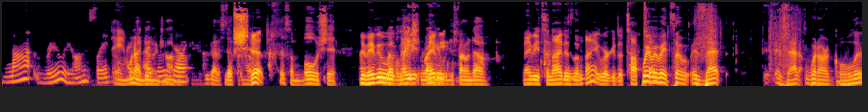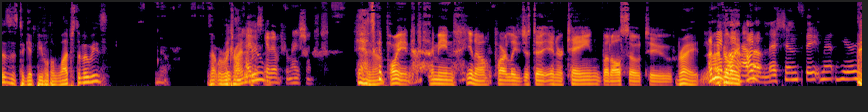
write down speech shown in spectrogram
not really, honestly. Damn, we're not I doing really a job right here. We gotta step it up. Shit. This is some bullshit. Maybe maybe we, maybe, Revelation right maybe, here. We just found out. Maybe tonight is the night we're going to top. Wait, 10. wait, wait. So is that is that what our goal is? Is to get people to watch the movies? No. Is that what we're trying to I trying I just get information. Yeah, it's You a good point. I mean, you know, partly just to entertain, but also to. Right. I I, mean, feel I like have a mission statement here.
